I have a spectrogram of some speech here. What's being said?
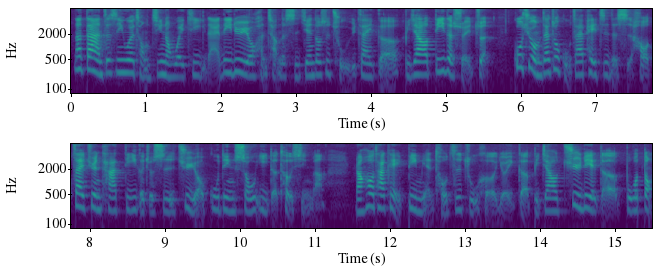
那当然，这是因为从金融危机以来，利率有很长的时间都是处于在一个比较低的水准。过去我们在做股债配置的时候，债券它第一个就是具有固定收益的特性嘛，然后它可以避免投资组合有一个比较剧烈的波动。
